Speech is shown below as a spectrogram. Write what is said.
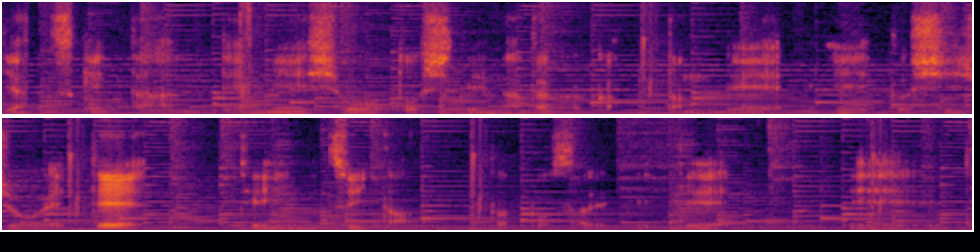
やっつけたんで名称として名高かっったんで、えー、と市場を得て定員についたんだとされていて、えーと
